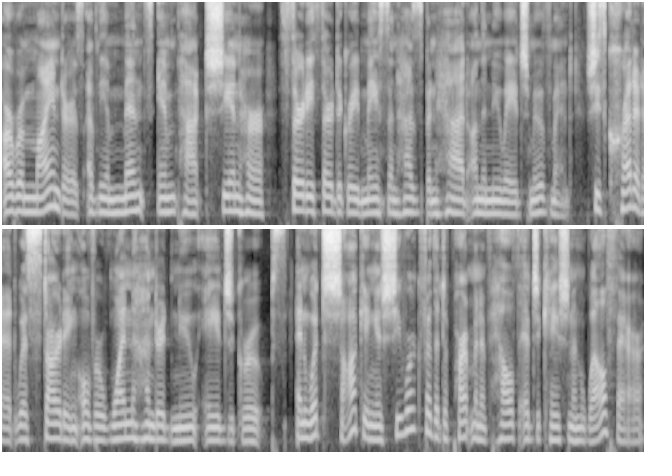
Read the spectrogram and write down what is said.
are reminders of the immense impact she and her 33rd degree Mason husband had on the New Age movement. She's credited with starting over 100 New Age groups. And what's shocking is she worked for the Department of Health, Education, and Welfare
